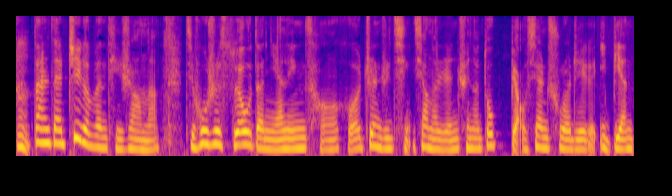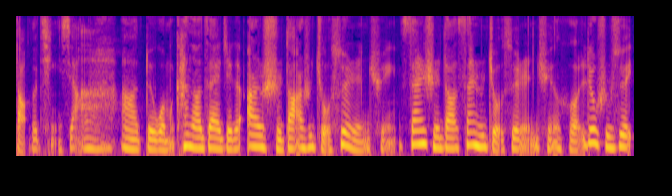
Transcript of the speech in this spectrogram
嗯，但是在这个问题上呢，几乎是所有的年龄层和政治倾向的人群呢，都表现出了这个一边倒。的倾向啊啊，对我们看到，在这个二十到二十九岁人群、三十到三十九岁人群和六十岁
